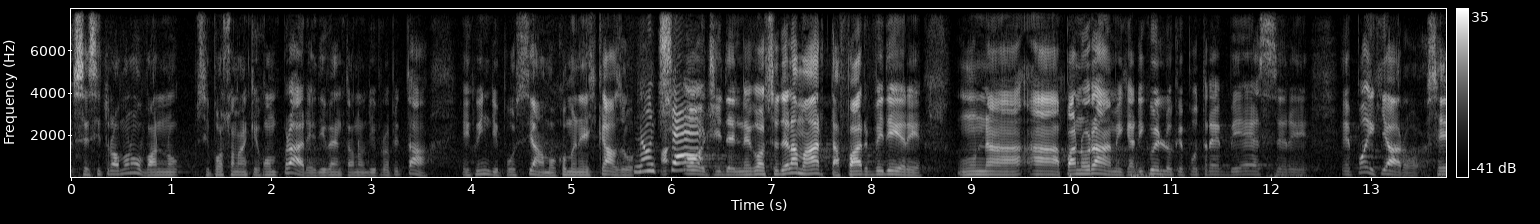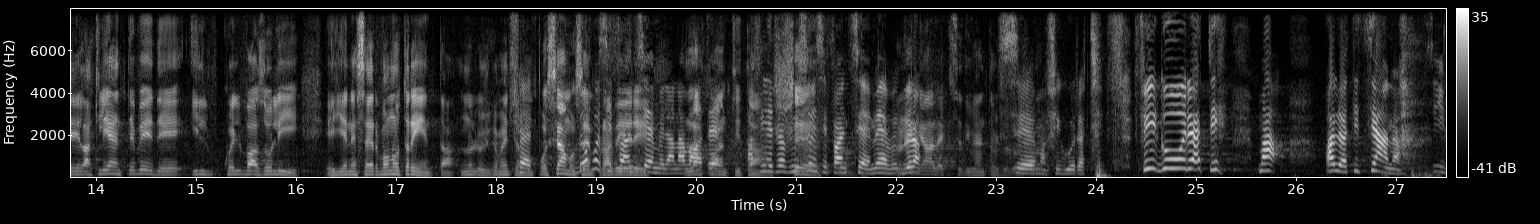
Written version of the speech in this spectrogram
se si trovano vanno, si possono anche comprare e diventano di proprietà e quindi possiamo, come nel caso oggi del negozio della Marta, far vedere una panoramica di quello che potrebbe essere e poi chiaro, se la cliente vede il, quel vaso lì e gliene servono 30, noi logicamente certo. non possiamo Dopo sempre avere la, navate. la quantità. A fine trasmissione certo. si fa insieme. Eh, non però... è che Alex diventa Sì, ma figurati. Figurati! Ma allora Tiziana, sì.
